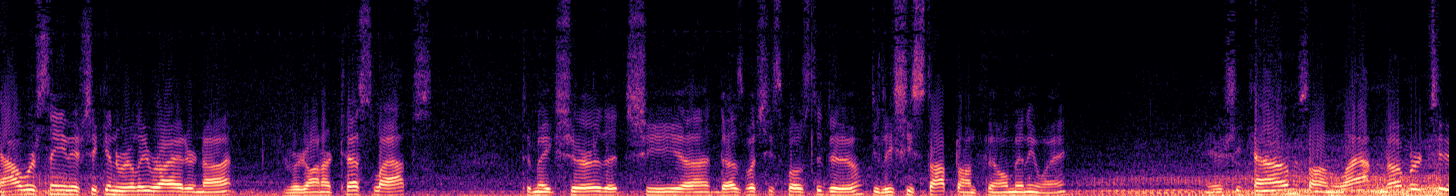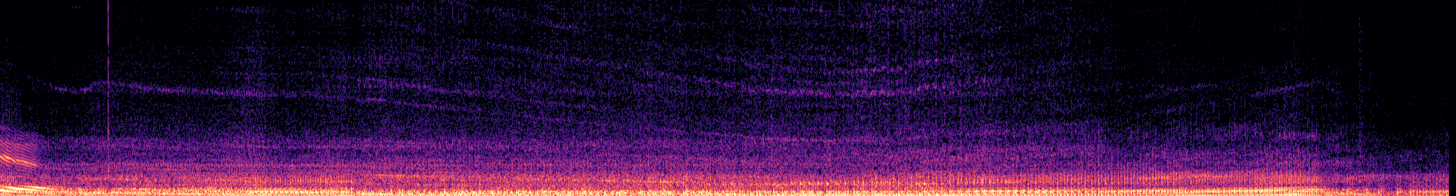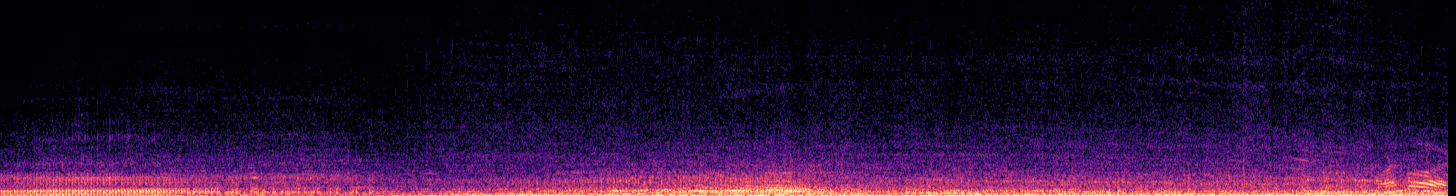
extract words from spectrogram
Now we're seeing if she can really ride or not. We're on our test laps to make sure that she uh, does what she's supposed to do. At least she stopped on film anyway. Here she comes on lap number two. One more.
